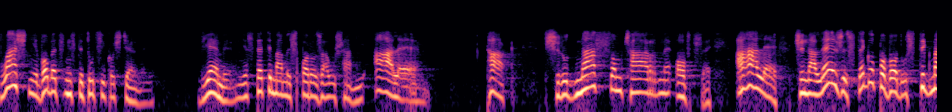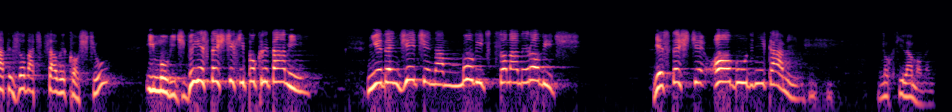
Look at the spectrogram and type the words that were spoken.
właśnie wobec instytucji kościelnej? Wiemy, niestety mamy sporo za uszami, ale tak, Wśród nas są czarne owce, ale czy należy z tego powodu stygmatyzować cały Kościół i mówić, wy jesteście hipokrytami, nie będziecie nam mówić, co mamy robić, jesteście obłudnikami. No chwila, moment.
